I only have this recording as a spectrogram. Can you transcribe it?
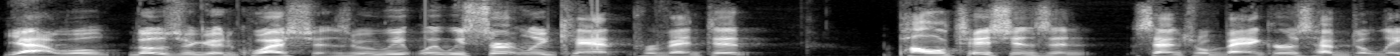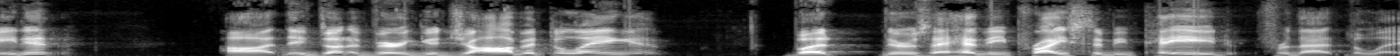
Yeah, well, those are good questions. We, we, we certainly can't prevent it. Politicians and central bankers have delayed it. Uh, they've done a very good job at delaying it, but there's a heavy price to be paid for that delay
